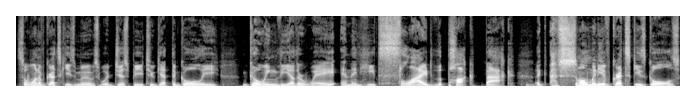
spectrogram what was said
So one of Gretzky's moves would just be to get the goalie going the other way, and then he'd slide the puck back. Like so many of Gretzky's goals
